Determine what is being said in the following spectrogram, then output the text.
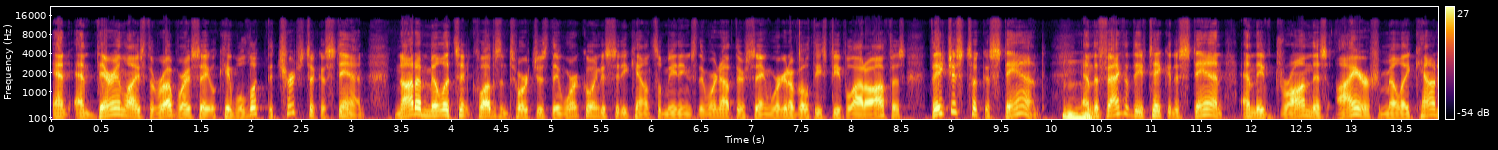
And and therein lies the rub where I say, okay, well look, the church took a stand. Not a militant clubs and torches. They weren't going to city council meetings. They weren't out there saying we're going to vote these people out of office. They just took a stand. Mm-hmm. And the fact that they've taken a stand and they've drawn this ire from LA County,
